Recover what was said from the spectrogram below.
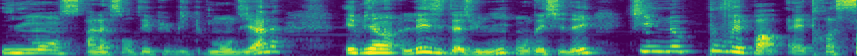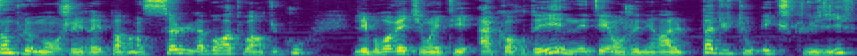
immense à la santé publique mondiale, eh bien les États-Unis ont décidé qu'ils ne pouvaient pas être simplement gérés par un seul laboratoire. Du coup, les brevets qui ont été accordés n'étaient en général pas du tout exclusifs,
